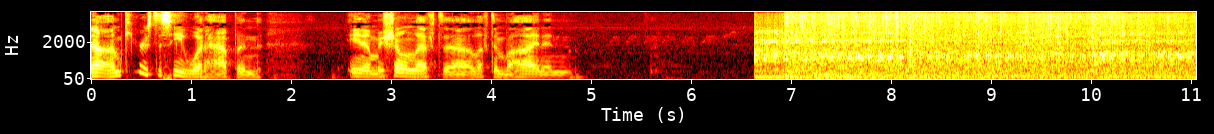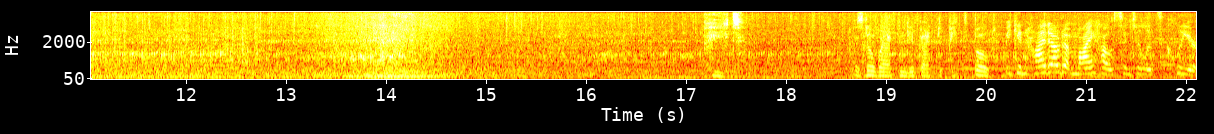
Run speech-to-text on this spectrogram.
Now I'm curious to see what happened. You know, Michonne left uh, left him behind, and Pete. There's no way I can get back to Pete's boat. We can hide out at my house until it's clear.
